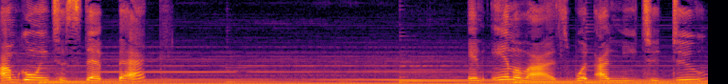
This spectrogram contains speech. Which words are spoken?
I'm going to step back and analyze what I need to do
